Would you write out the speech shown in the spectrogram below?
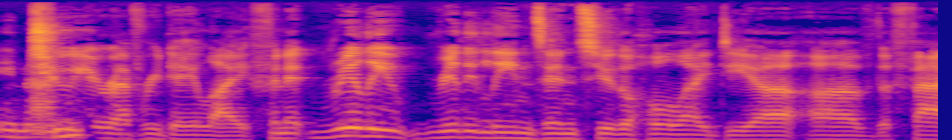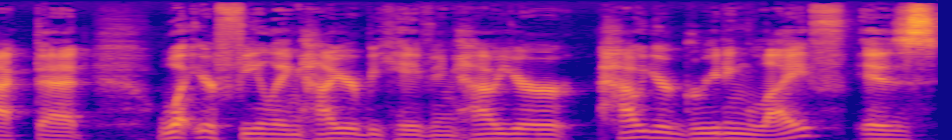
Amen. to your everyday life. And it really, really leans into the whole idea of the fact that what you're feeling, how you're behaving, how you're how you're greeting life is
